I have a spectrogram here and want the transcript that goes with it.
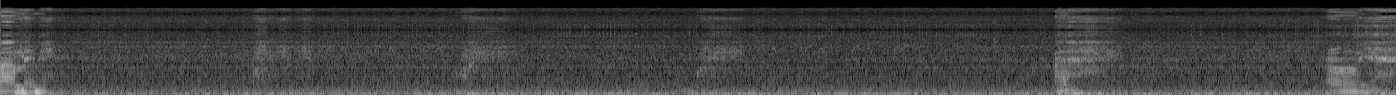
On, baby. Oh yeah.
